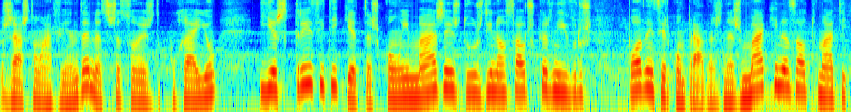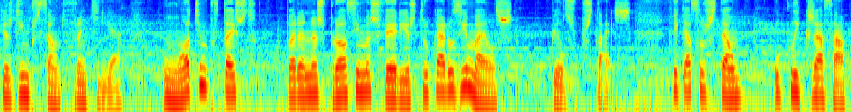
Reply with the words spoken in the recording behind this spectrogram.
já estão à venda nas estações de correio e as três etiquetas com imagens dos dinossauros carnívoros podem ser compradas nas máquinas automáticas de impressão de franquia. Um ótimo pretexto para nas próximas férias trocar os e-mails pelos postais. Fica a sugestão, o clique já sabe.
